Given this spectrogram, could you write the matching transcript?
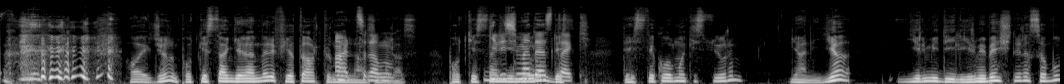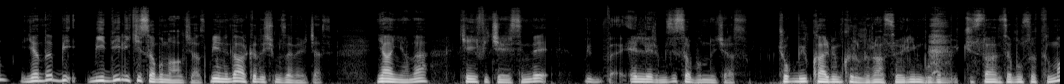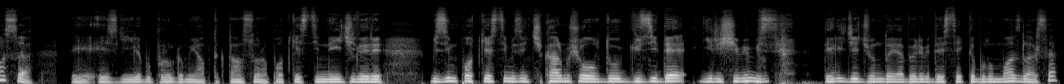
Hayır canım podcast'ten gelenlere fiyatı arttırman Arttıralım. lazım biraz. Podcast'ten Girişime geliyorum, des- destek. destek olmak istiyorum. Yani ya 20 değil 25 lira sabun ya da bir, bir değil iki sabun alacağız. Birini de arkadaşımıza vereceğiz. Yan yana keyif içerisinde ellerimizi sabunlayacağız. Çok büyük kalbim kırılır ha söyleyeyim burada 300 tane sabun satılmazsa e, Ezgi ile bu programı yaptıktan sonra podcast dinleyicileri bizim podcast'imizin çıkarmış olduğu güzide girişimimiz Delice Cunda'ya böyle bir destekte bulunmazlarsa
